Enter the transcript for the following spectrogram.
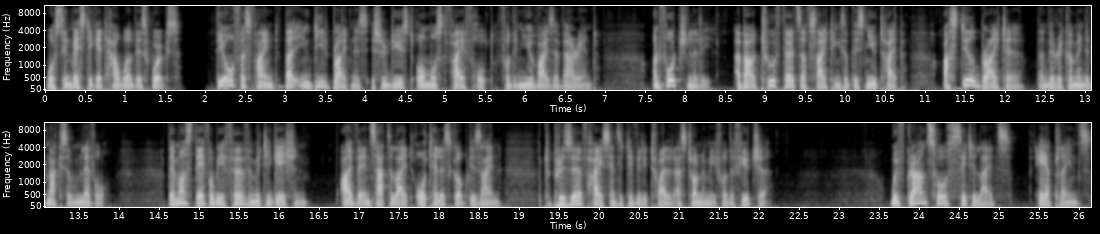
was to investigate how well this works. The authors find that indeed brightness is reduced almost fivefold for the new visor variant. Unfortunately, about two thirds of sightings of this new type are still brighter than the recommended maximum level. There must therefore be further mitigation either in satellite or telescope design, to preserve high sensitivity twilight astronomy for the future. With ground source city lights, airplanes,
